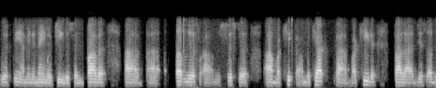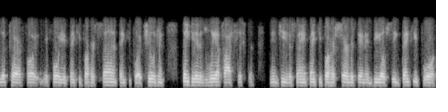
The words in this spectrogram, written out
with them in the name of Jesus. And Father, uh, uh, uplift um, Sister uh, Marquita, uh, Marquita Father, I just uplift her for before you. Thank you for her son. Thank you for her children. Thank you that it's well for our sister. In Jesus' name, thank you for her service there in DOC. Thank you for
